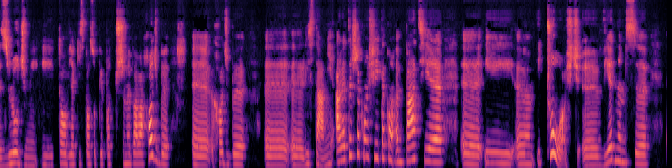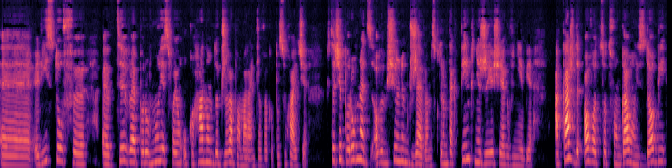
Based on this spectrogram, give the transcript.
z ludźmi i to, w jaki sposób je podtrzymywała, choćby, choćby E, e, listami, ale też jakąś jej taką empatię e, i, i czułość. W jednym z listów Tywę porównuje swoją ukochaną do drzewa pomarańczowego. Posłuchajcie, chcecie porównać z owym silnym drzewem, z którym tak pięknie żyje się jak w niebie, a każdy owoc, co twą gałąź zdobi,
